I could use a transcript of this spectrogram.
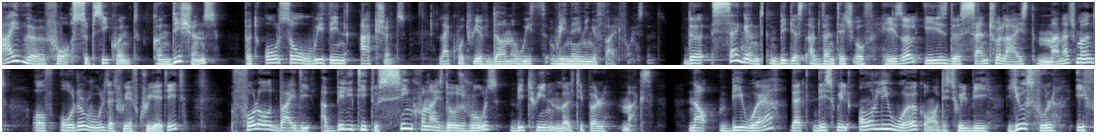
either for subsequent conditions, but also within actions, like what we have done with renaming a file, for instance. The second biggest advantage of Hazel is the centralized management of all the rules that we have created, followed by the ability to synchronize those rules between multiple Macs. Now, beware that this will only work or this will be useful if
